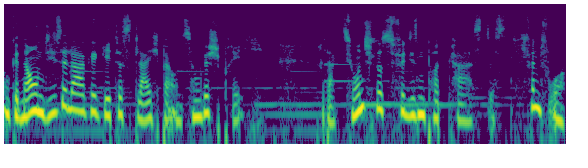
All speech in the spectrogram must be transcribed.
Und genau um diese Lage geht es gleich bei uns im Gespräch. Redaktionsschluss für diesen Podcast ist 5 Uhr.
